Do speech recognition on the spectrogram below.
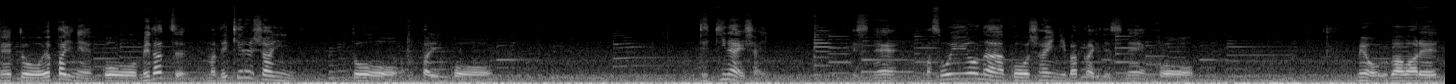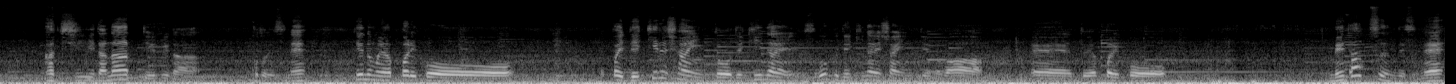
えーと、やっぱりねこう目立つ、まあ、できる社員とやっぱりこうできない社員ですね、まあ、そういうようなこう社員にばかりですねこう目を奪われがちだなっていうふうなことですね。っていうのもやっぱりこうやっぱりできる社員とできないすごくできない社員っていうのは、えー、とやっぱりこう目立つんですね。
